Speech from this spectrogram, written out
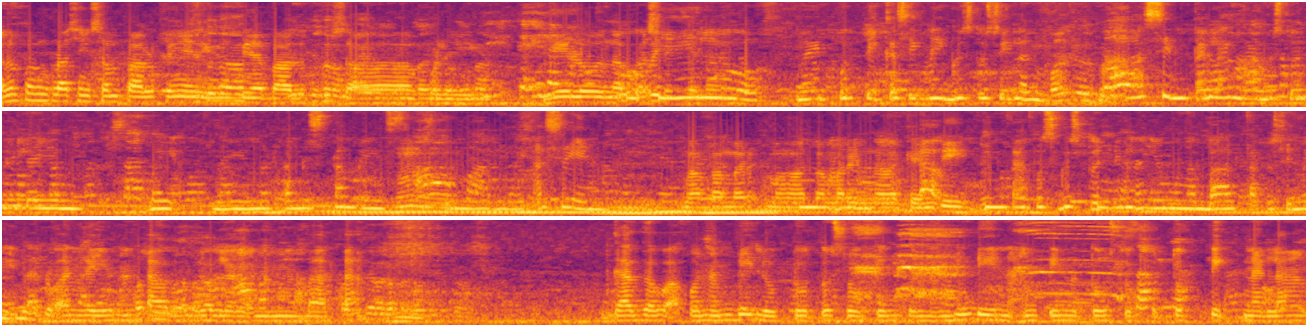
ano pang klaseng sampalok yun yung binabalot ko sa kulay yellow na plastic? yelo. May kasi may gusto silang asin talaga. Gusto nila yung may, may matamis-tamis. Gusto nila may asin. Mga, kamar, mga tamarin na candy. Ta- Tapos gusto nila yung mga bata kasi may laruan ngayon ang tawag ng laruan ng mga bata. Gagawa ako ng bilog, tutusukin ko ng hindi na ang tinutusok ko, toothpick na lang.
